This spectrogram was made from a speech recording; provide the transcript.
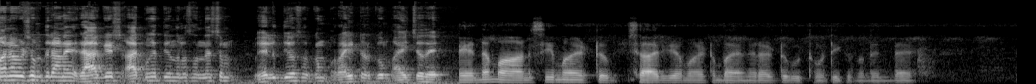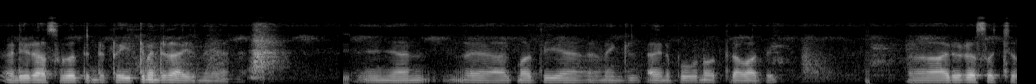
മനോവിഷമത്തിലാണ് രാകേഷ് ആത്മഹത്യ എന്നുള്ള സന്ദേശം മേലുദ്യോഗസ്ഥർക്കും റൈറ്റർക്കും അയച്ചത്. എന്നെ മാനസികമായിട്ടും ശാരീരികമായിട്ടും ഭയങ്കരമായിട്ട് ബുദ്ധിമുട്ടിക്കുന്നുണ്ട് എന്റെ വലിയൊരു അസുഖത്തിന്റെ ട്രീറ്റ്മെന്റിലായിരുന്നു ഞാൻ. ഞാൻ ആത്മഹത്യ ചെയ്യുകയാണെങ്കിൽ അതിന് പൂർണ ഉത്തരവാദി രസിച്ചു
